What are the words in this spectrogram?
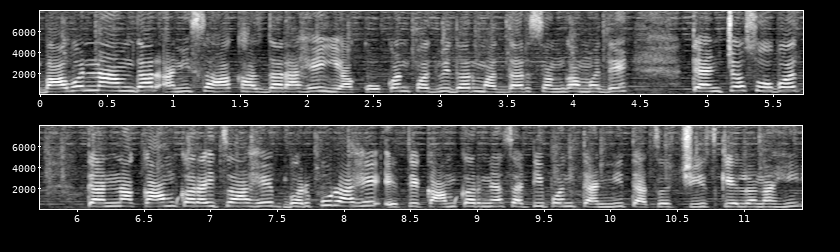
बावन्न आमदार आणि सहा खासदार आहे. या कोकण पदवीधर मतदारसंघामध्ये त्यांच्यासोबत त्यांना काम करायचं आहे. भरपूर आहे. येथे काम करण्यासाठी पण त्यांनी त्याचं चीज केलं नाही.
